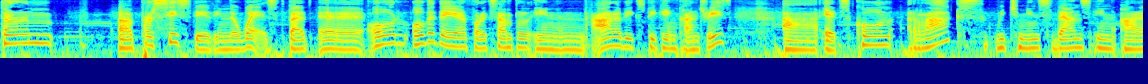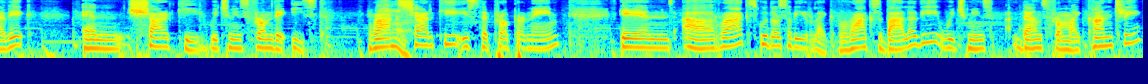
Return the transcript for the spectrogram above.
term uh, persisted in the West, but uh, or, over there, for example, in Arabic-speaking countries, uh, it's called raqs, which means dance in Arabic, and sharki, which means from the east. Raqs sharki is the proper name, and uh, could also be like raqs baladi, which means dance from my country.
